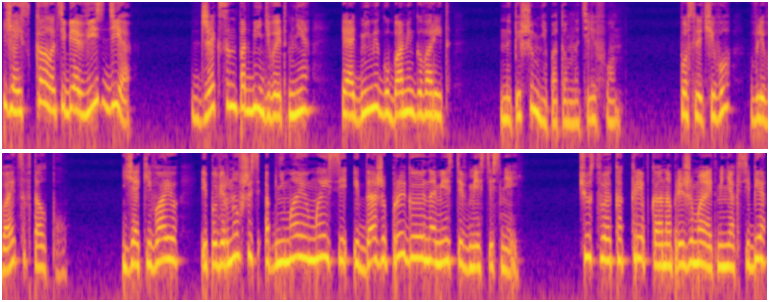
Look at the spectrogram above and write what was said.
Я искала тебя везде!» Джексон подмигивает мне и одними губами говорит Напиши мне потом на телефон. После чего вливается в толпу. Я киваю и, повернувшись, обнимаю Мэйси и даже прыгаю на месте вместе с ней. Чувствуя, как крепко она прижимает меня к себе,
